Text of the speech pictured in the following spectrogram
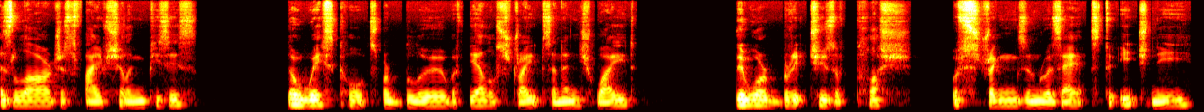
as large as five shilling pieces. Their waistcoats were blue with yellow stripes an inch wide. They wore breeches of plush with strings and rosettes to each knee,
